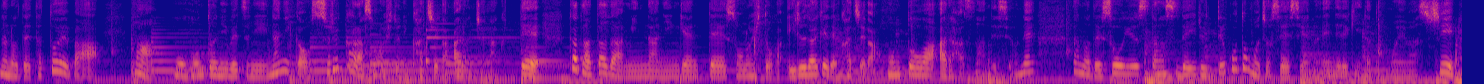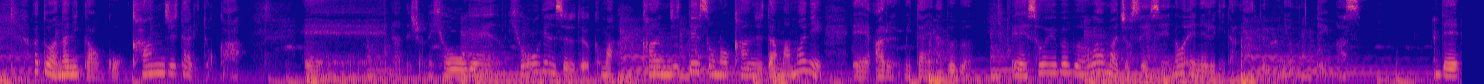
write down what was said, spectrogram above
なので例えばまあもう本当に別に何かをするからその人に価値があるんじゃなくてただただみんな人間ってその人がいるだけで価値が本当はあるはずなんですよね。なのでそういうスタンスでいるっていうことも女性性のエネルギーだと思いますしあとは何かをこう感じたりとか、えー、なんでしょうね表現表現するというか、まあ、感じてその感じたままに、えー、あるみたいな部分、えー、そういう部分はまあ女性性のエネルギーだなというふうに。で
